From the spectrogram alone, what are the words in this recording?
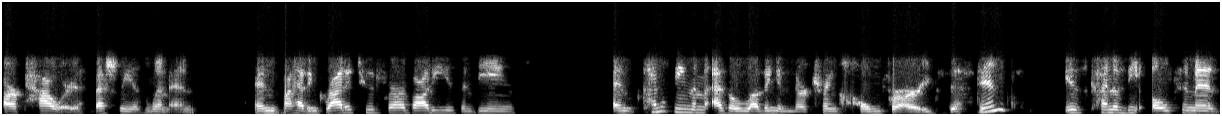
our power, especially as women. And by having gratitude for our bodies and being and kind of seeing them as a loving and nurturing home for our existence is kind of the ultimate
